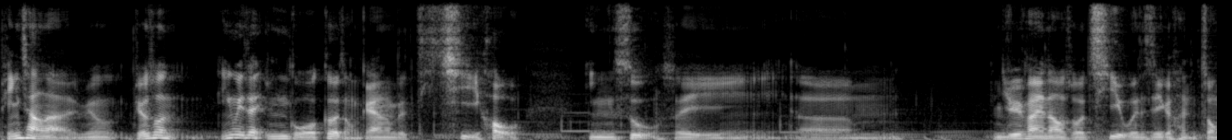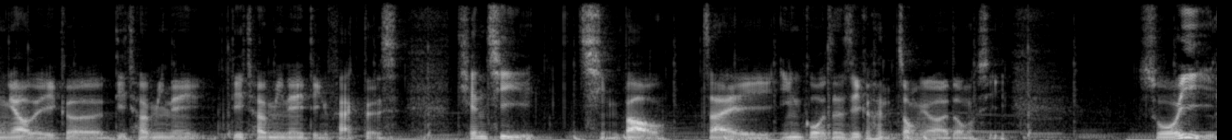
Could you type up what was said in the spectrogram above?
平常啊，没有，比如说因为在英国各种各样的气候因素，所以嗯。你就会发现到说，气温是一个很重要的一个 determining determining factors。天气情报在英国真是一个很重要的东西。所以，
